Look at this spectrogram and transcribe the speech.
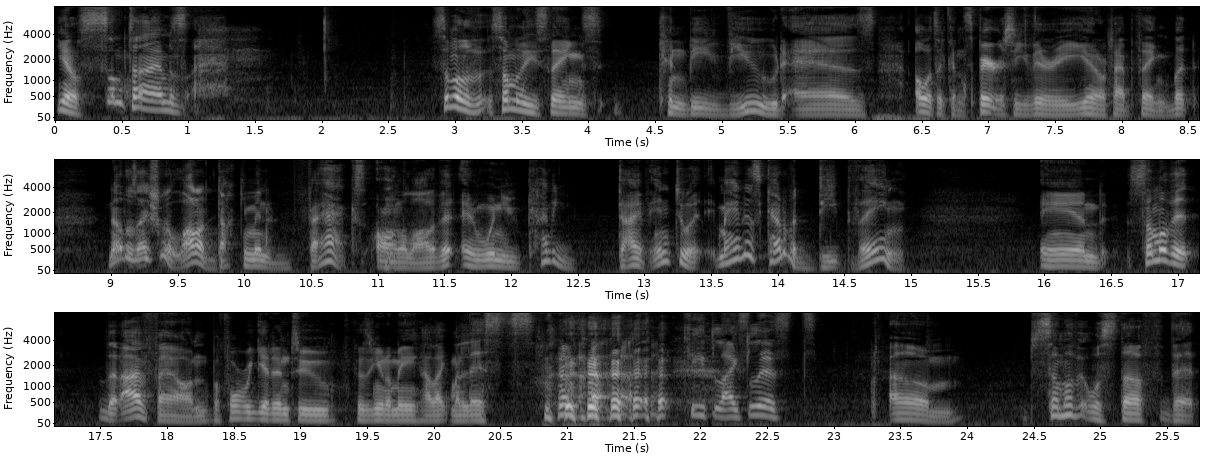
you know, sometimes some of some of these things can be viewed as oh it's a conspiracy theory you know type of thing but no there's actually a lot of documented facts on a lot of it and when you kind of dive into it man it's kind of a deep thing And some of it that I've found before we get into, because you know me, I like my lists. Keith likes lists. Um some of it was stuff that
